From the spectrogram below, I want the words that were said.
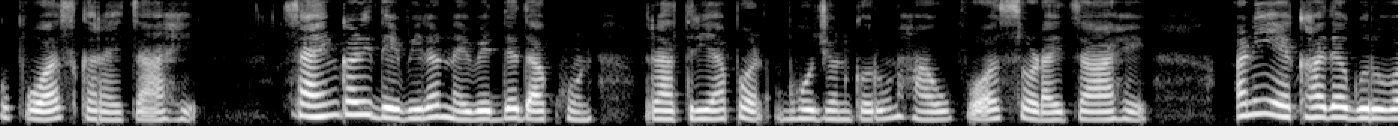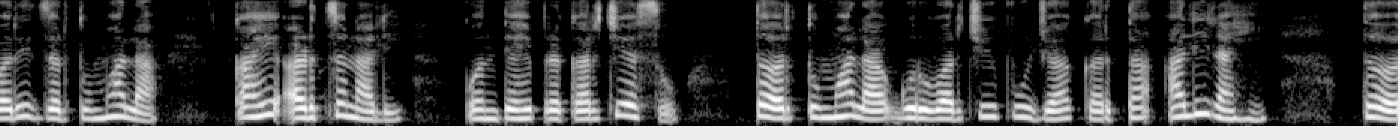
उपवास करायचा आहे. सायंकाळी देवीला नैवेद्य दाखवून रात्री आपण भोजन करून हा उपवास सोडायचा आहे. आणि एखाद्या गुरुवारी जर तुम्हाला काही अडचण आली कोणत्याही प्रकारची असो तर तुम्हाला गुरुवारची पूजा करता आली नाही. तर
